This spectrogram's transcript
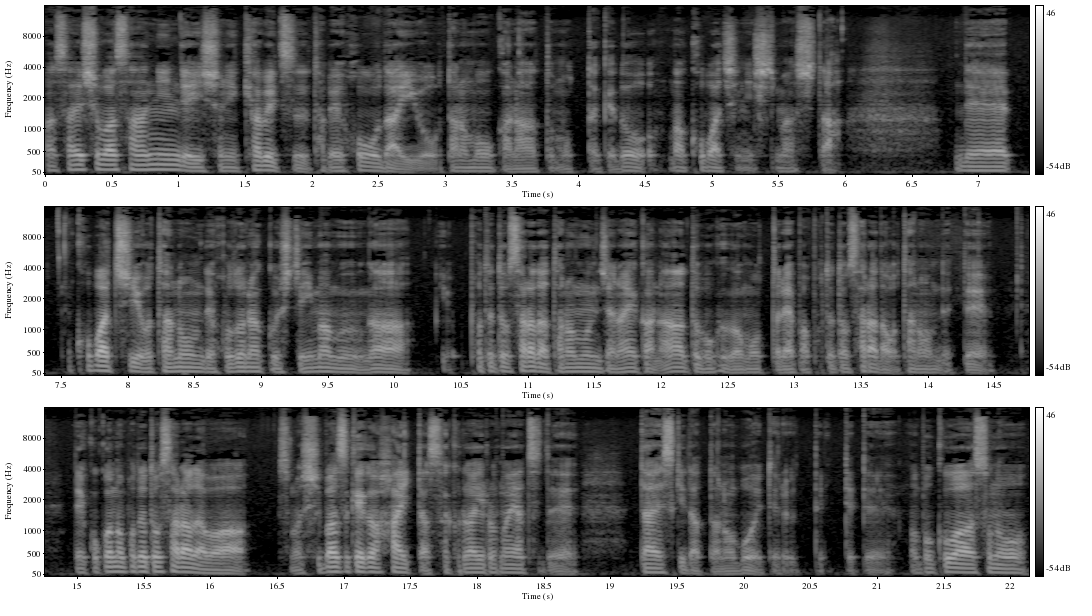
まあ、最初は3人で一緒にキャベツ食べ放題を頼もうかなと思ったけど、まあ、小鉢にしました。で小鉢を頼んでほどなくしてイマムがポテトサラダ頼むんじゃないかなと僕が思ったらやっぱポテトサラダを頼んでて。でここのポテトサラダはそのしば漬けが入った桜色のやつで大好きだったのを覚えてるって言ってて、まあ、僕はその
